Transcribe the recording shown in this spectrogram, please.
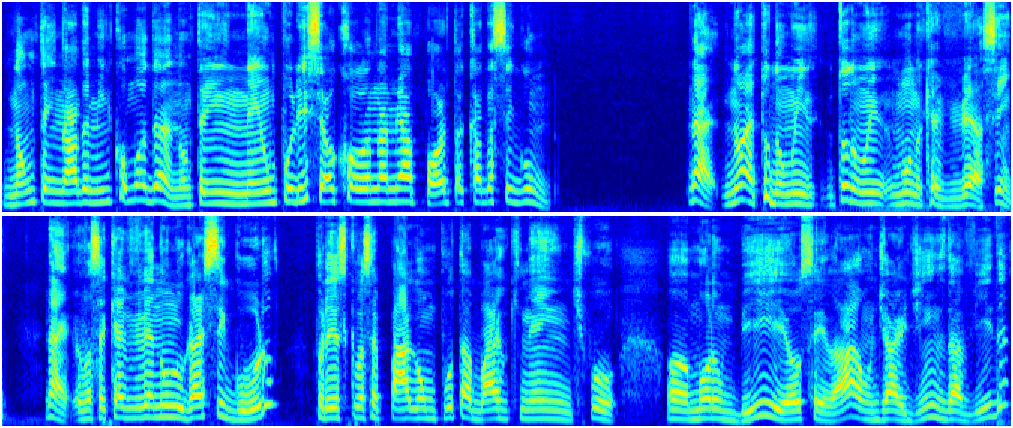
não tem nada me incomodando, não tem nenhum policial colando na minha porta a cada segundo. Né? Não é todo mundo, todo mundo quer viver assim? Né? Você quer viver num lugar seguro, por isso que você paga um puta bairro que nem, tipo, ó, Morumbi ou sei lá, um Jardins da vida,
